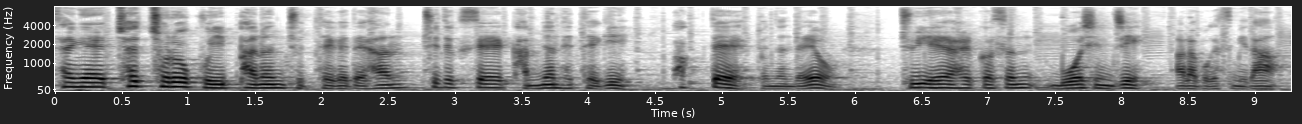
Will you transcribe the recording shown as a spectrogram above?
생애 최초로 구입하는 주택에 대한 취득세 감면 혜택이 확대됐는데요. 주의해야 할 것은 무엇인지 알아보겠습니다.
